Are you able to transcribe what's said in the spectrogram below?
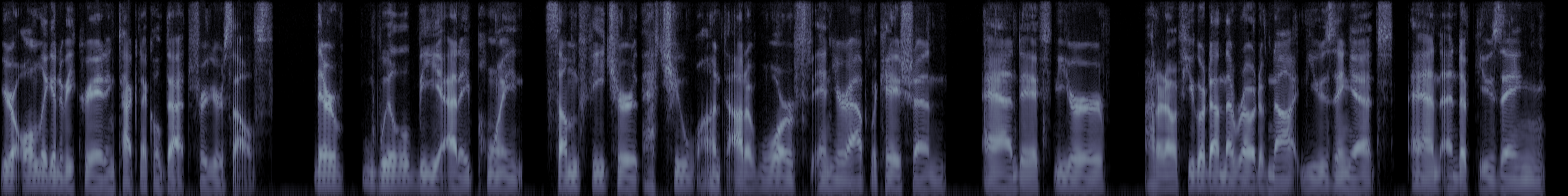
you're only going to be creating technical debt for yourself. There will be at a point some feature that you want out of Wharf in your application and if you're I don't know, if you go down that road of not using it and end up using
